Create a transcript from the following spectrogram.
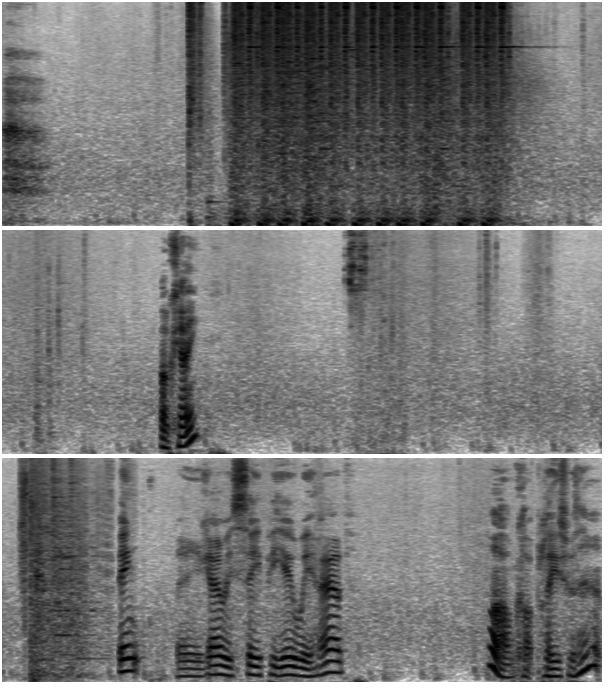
Okay. Bing. There you go, with CPU we have. Well, I'm quite pleased with that.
